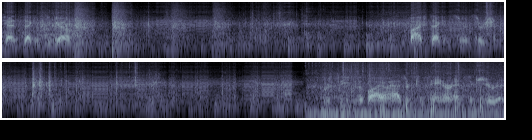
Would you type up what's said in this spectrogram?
Ten seconds to go. Five seconds to insertion. Proceed to the biohazard container and secure it.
